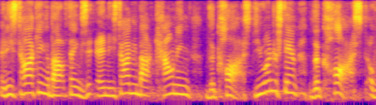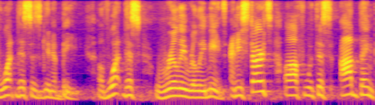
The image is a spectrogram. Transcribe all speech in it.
And he's talking about things, and he's talking about counting the cost. Do you understand the cost of what this is going to be, of what this really, really means? And he starts off with this odd thing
